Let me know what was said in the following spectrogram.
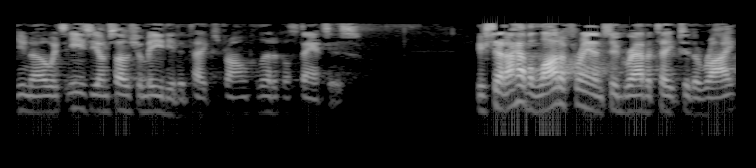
you know, it's easy on social media to take strong political stances. He said, I have a lot of friends who gravitate to the right.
